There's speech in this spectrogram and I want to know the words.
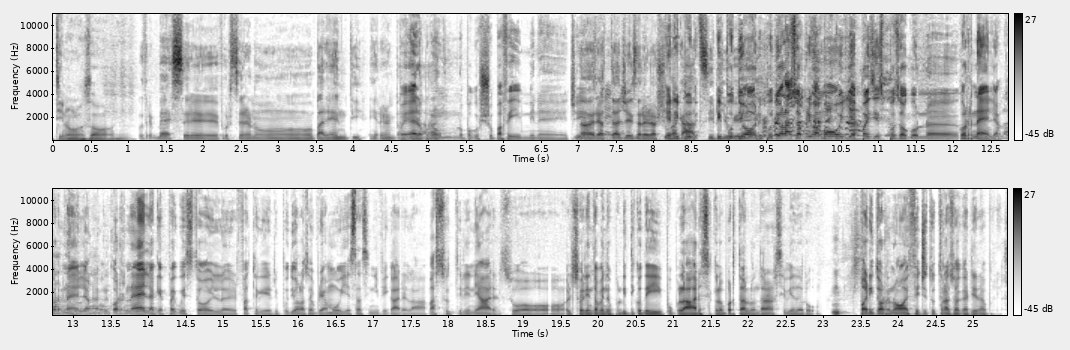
amanti, non lo so. Potrebbe essere, forse erano parenti, erano Poi era pure imparentati. un, un poco sciupa femmine. No, in realtà Cesare era Che ripu- sciupacazzi più ripudiò, che- ripudiò la sua prima moglie e poi si sposò con eh, Cornelia, Cornelia, con Cornelia che poi questo il, il fatto che ripudiò la sua prima moglie sta a significare la, va a sottolineare il suo, il suo orientamento politico dei populares che lo portò a allontanarsi via da Roma. Mm. Poi ritornò e fece tutta la sua carriera politica.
